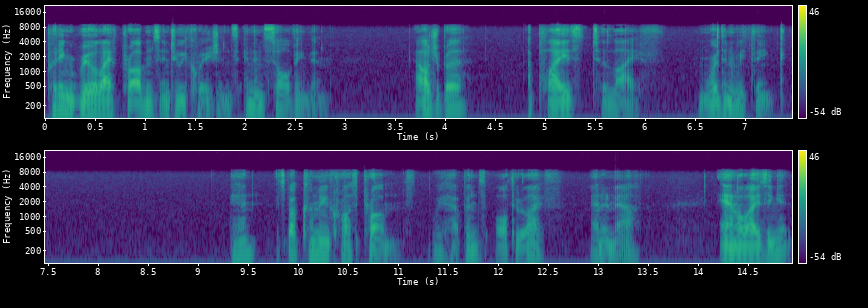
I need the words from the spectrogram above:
Putting real life problems into equations and then solving them. Algebra applies to life more than we think. And it's about coming across problems, which happens all through life and in math, analyzing it,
